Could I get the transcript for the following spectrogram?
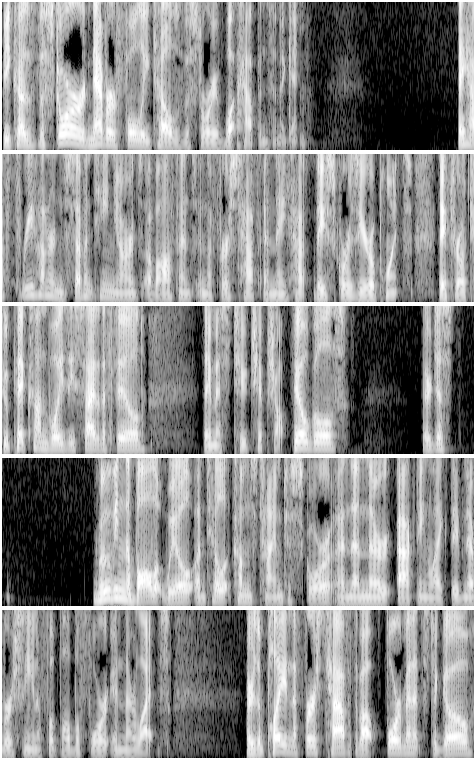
Because the scorer never fully tells the story of what happens in a game. They have 317 yards of offense in the first half, and they ha- they score zero points. They throw two picks on Boise's side of the field. They miss two chip shot field goals. They're just moving the ball at will until it comes time to score, and then they're acting like they've never seen a football before in their lives. There's a play in the first half with about four minutes to go.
